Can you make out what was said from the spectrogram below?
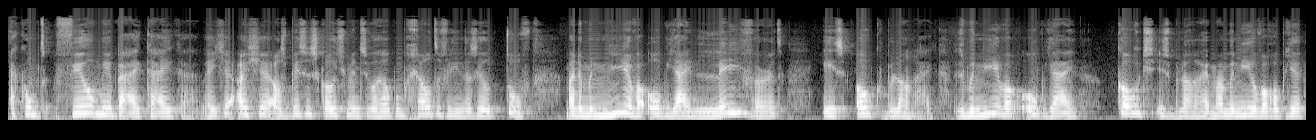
er komt veel meer bij kijken. Weet je, als je als business coach mensen wil helpen om geld te verdienen, dat is heel tof. Maar de manier waarop jij levert is ook belangrijk. Dus de manier waarop jij coach is belangrijk. Maar de manier waarop je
